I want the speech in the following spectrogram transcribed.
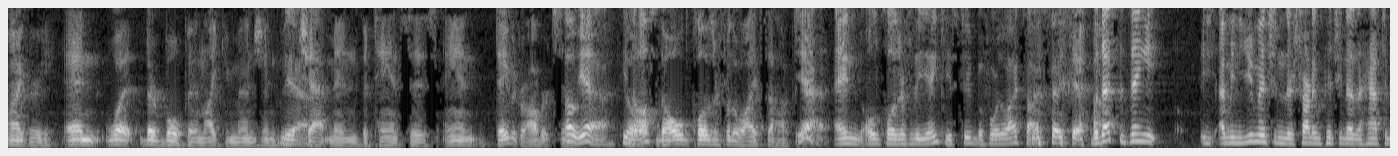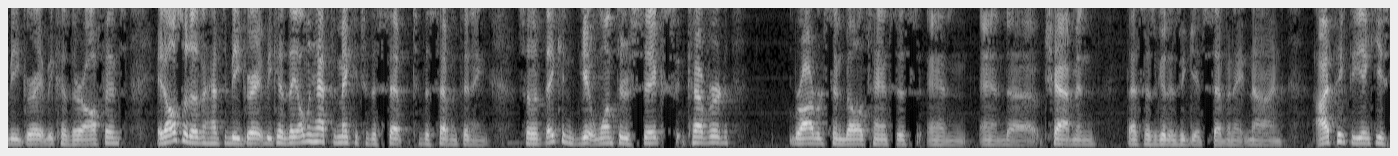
I agree. And what their bullpen, like you mentioned, with Yeah. Chapman, Betances, and David Robertson. Oh yeah, he's the, awesome. The old closer for the White Sox. Yeah, and old closer for the Yankees too before the White Sox. Yeah. But that's the thing. I mean, you mentioned their starting pitching doesn't have to be great because their offense. It also doesn't have to be great because they only have to make it to the se- to the seventh inning. So if they can get one through six covered, Robertson, Bellatansis, and and uh, Chapman, that's as good as it gets. Seven, eight, nine. I picked the Yankees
